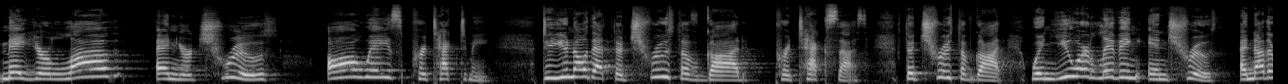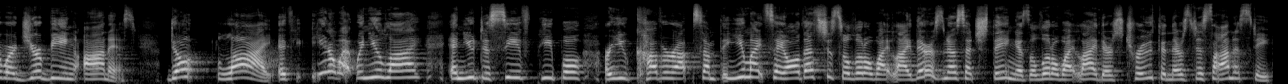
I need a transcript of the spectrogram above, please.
May your love and your truth always protect me. Do you know that the truth of God protects us? The truth of God. When you are living in truth, in other words, you're being honest. Don't lie. If you, you know what, when you lie and you deceive people or you cover up something, you might say, "Oh, that's just a little white lie." There is no such thing as a little white lie. There's truth and there's dishonesty.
